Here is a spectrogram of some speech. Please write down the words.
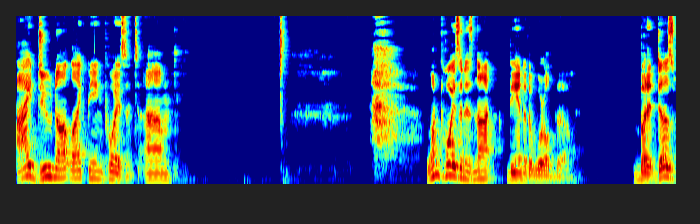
I do not like being poisoned. Um, one poison is not the end of the world, though. But it does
